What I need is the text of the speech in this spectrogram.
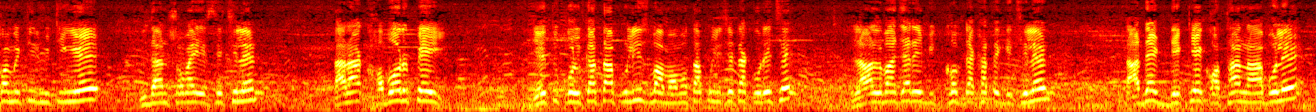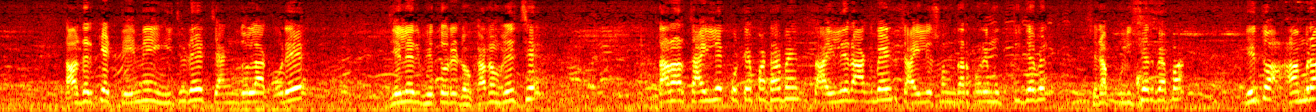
কমিটির মিটিংয়ে বিধানসভায় এসেছিলেন। তারা খবর পেয়ে যেহেতু কলকাতা পুলিশ বা মমতা পুলিশ এটা করেছে, লালবাজারে বিক্ষোভ দেখাতে গেছিলেন। তাদের ডেকে কথা না বলে তাদেরকে টেনে হিঁচড়ে চ্যাংদোলা করে জেলের ভেতরে ঢোকানো হয়েছে। তারা চাইলে কোর্টে পাঠাবেন, চাইলে রাখবেন, চাইলে সন্ধ্যার পরে মুক্তি দেবেন, সেটা পুলিশের ব্যাপার। কিন্তু আমরা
